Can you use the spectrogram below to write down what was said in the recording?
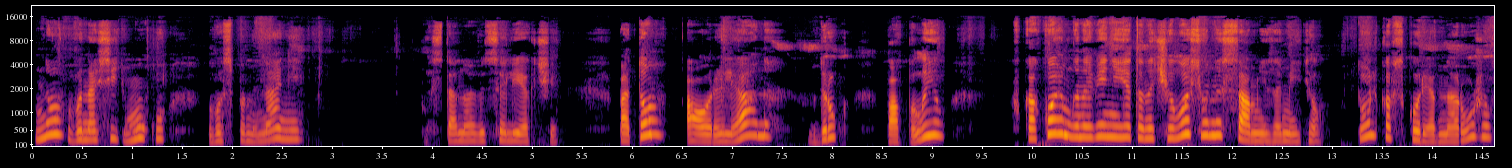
но выносить муку воспоминаний становится легче. Потом Аурелиана вдруг поплыл. В какое мгновение это началось, он и сам не заметил. Только вскоре обнаружил,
